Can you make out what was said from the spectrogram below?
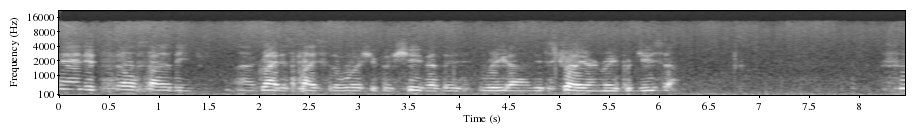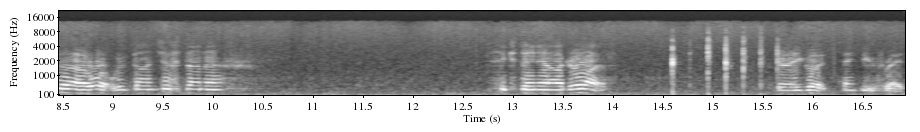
and it's also the uh, greatest place for the worship of Shiva, the, re, uh, the destroyer and reproducer. So what we've done, just done a 16-hour drive. Very good. Thank you, Fred.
